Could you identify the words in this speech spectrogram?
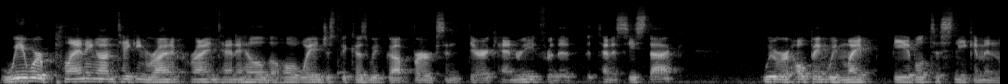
We were planning on taking Ryan, Ryan Tannehill the whole way just because we've got Burks and Derrick Henry for the, the Tennessee stack. We were hoping we might be able to sneak him in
